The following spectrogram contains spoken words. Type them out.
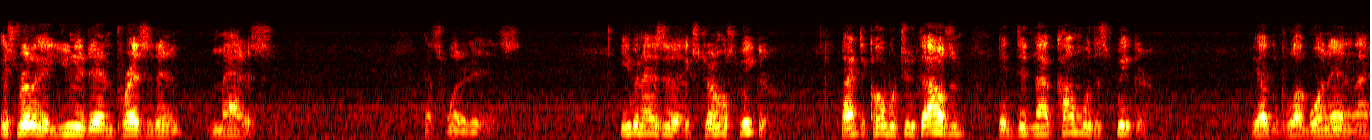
it's really a Uniden President Madison. That's what it is. Even has an external speaker. Like the Cobra 2000, it did not come with a speaker. You had to plug one in, and I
